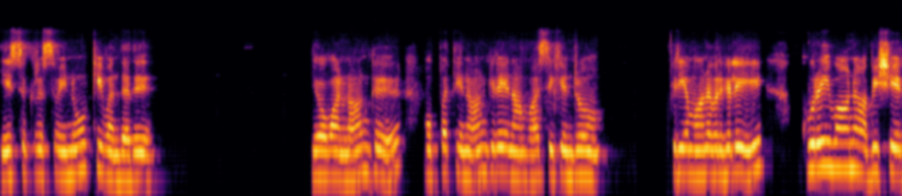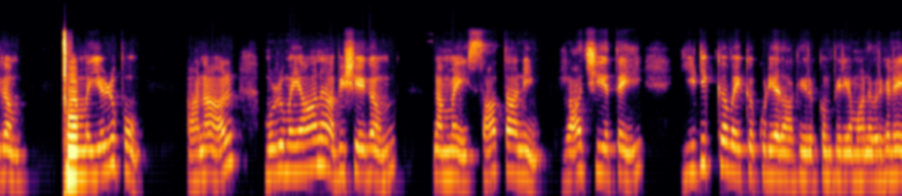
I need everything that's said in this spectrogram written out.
இயேசு கிறிஸ்துவை நோக்கி வந்தது. யோவான் நான்கு முப்பத்தி நான்கிலே நாம் வாசிக்கின்றோம். பிரியமானவர்களே குறைவான அபிஷேகம் நம்மை எழுப்பும். ஆனால் முழுமையான அபிஷேகம் நம்மை சாத்தானின் ராஜ்யத்தை இடிக்க வைக்கக்கூடியதாக இருக்கும் பிரியமானவர்களே.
